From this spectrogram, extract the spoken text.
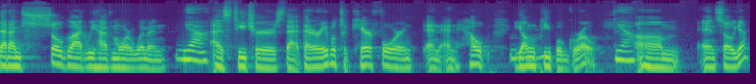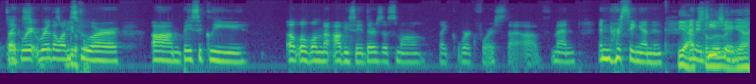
That I'm so glad we have more women yeah as teachers that that are able to care for and and, and help young people grow. yeah Um, and so yeah, like we're, we're the ones beautiful. who are um basically uh, well, well, obviously there's a small like workforce that of men in nursing and in, Yeah, and in teaching. yeah.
